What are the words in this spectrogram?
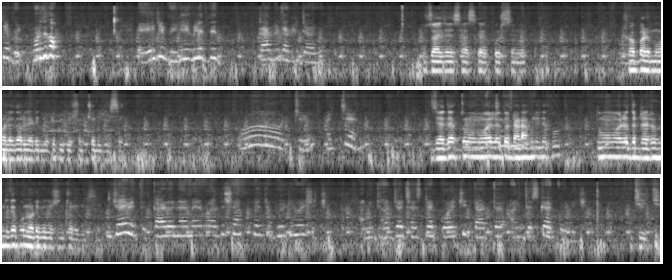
যে ভি- মরে দেখো এই যে ভিডিওগুলোতে কাটতে কাটতে যাবে? যাই যাই সাবস্ক্রাইব সবার মোবাইলে অলরেডি নোটিফিকেশন চলে গেছে। ও আচ্ছা আচ্ছা। যে দেখ তোমার মোবাইলে তো ডাটা খুলি দেখো। তোমার মোবাইলে তো ডাটা খুলি দেখো নোটিফিকেশন চলে গেছে। ব্যক্তি কারণ আমার মধ্যে সব কিছু ভিডিও এসেছে। আমি যার সাবস্ক্রাইব করেছি তার তার আনসাবস্ক্রাইব করে দিয়েছি জি জি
